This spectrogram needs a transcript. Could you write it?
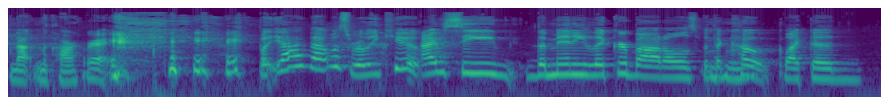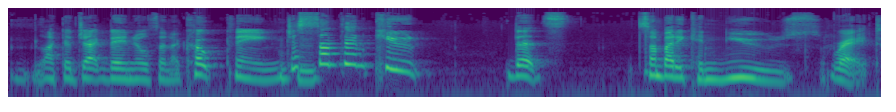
Not in the car. Right. But yeah, that was really cute. I've seen the mini liquor bottles with a Coke, like a like a Jack Daniels and a Coke thing. Just something cute that's somebody can use, right.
